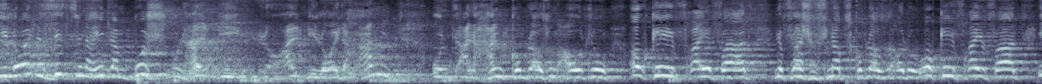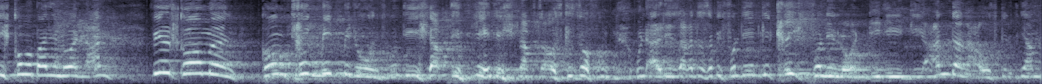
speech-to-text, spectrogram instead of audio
Die Leute sitzen da hinterm Busch und halten die, halten die Leute an und eine Hand kommt aus dem Auto. Okay, freie Fahrt. Eine Flasche Schnaps kommt aus dem Auto. Okay, freie Fahrt. Ich komme bei den Leuten an. Willkommen! Komm, trink mit mit uns. Und ich habe dem den Schnaps ausgesoffen und all die Sachen, das habe ich von denen gekriegt, von den Leuten, die die, die anderen ausgesoffen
